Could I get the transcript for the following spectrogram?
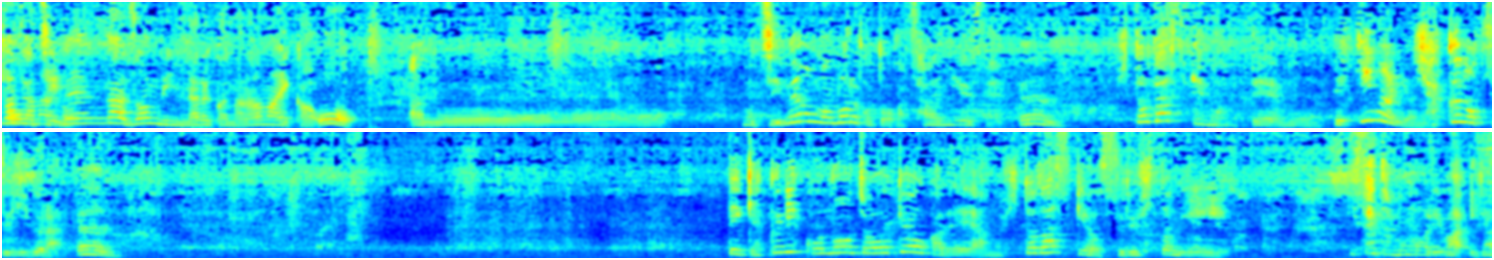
まず自分がゾンビになるかならないかをあのーもう自分を守ることが最優先。うん。人助けなんてもできないうよね。100の次ぐらい。うん。で逆にこの状況下であの人助けをする人に伊佐と桃李は苛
